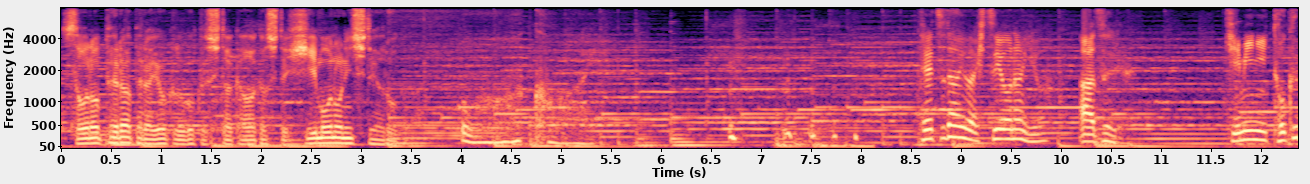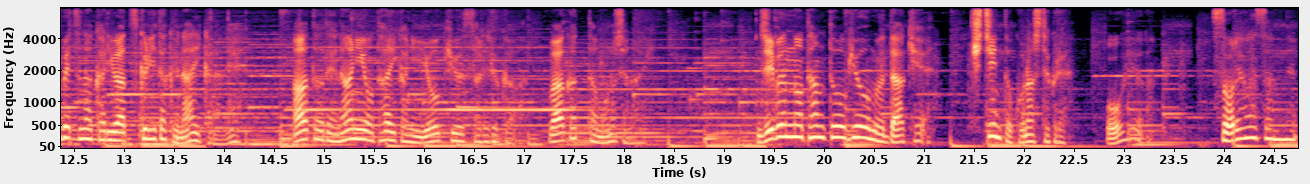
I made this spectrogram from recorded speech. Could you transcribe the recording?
そのペラペラよく動く舌乾かして干物にしてやろう。かおお怖手伝いは必要ないよ。アズール。君に特別な借りは作りたくないからね。後で何を対価に要求されるか分かったものじゃない自分の担当業務だけきちんとこなしてくれ。いおやそれは残念。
